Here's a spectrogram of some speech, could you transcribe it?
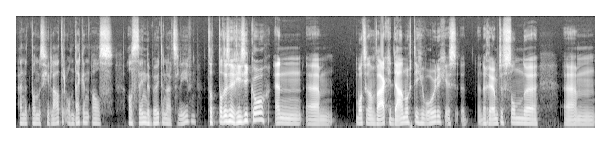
en het dan misschien later ontdekken als, als zijnde buitenaards leven? Dat, dat is een risico. En ehm, wat er dan vaak gedaan wordt tegenwoordig, is de ruimtesonde um,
